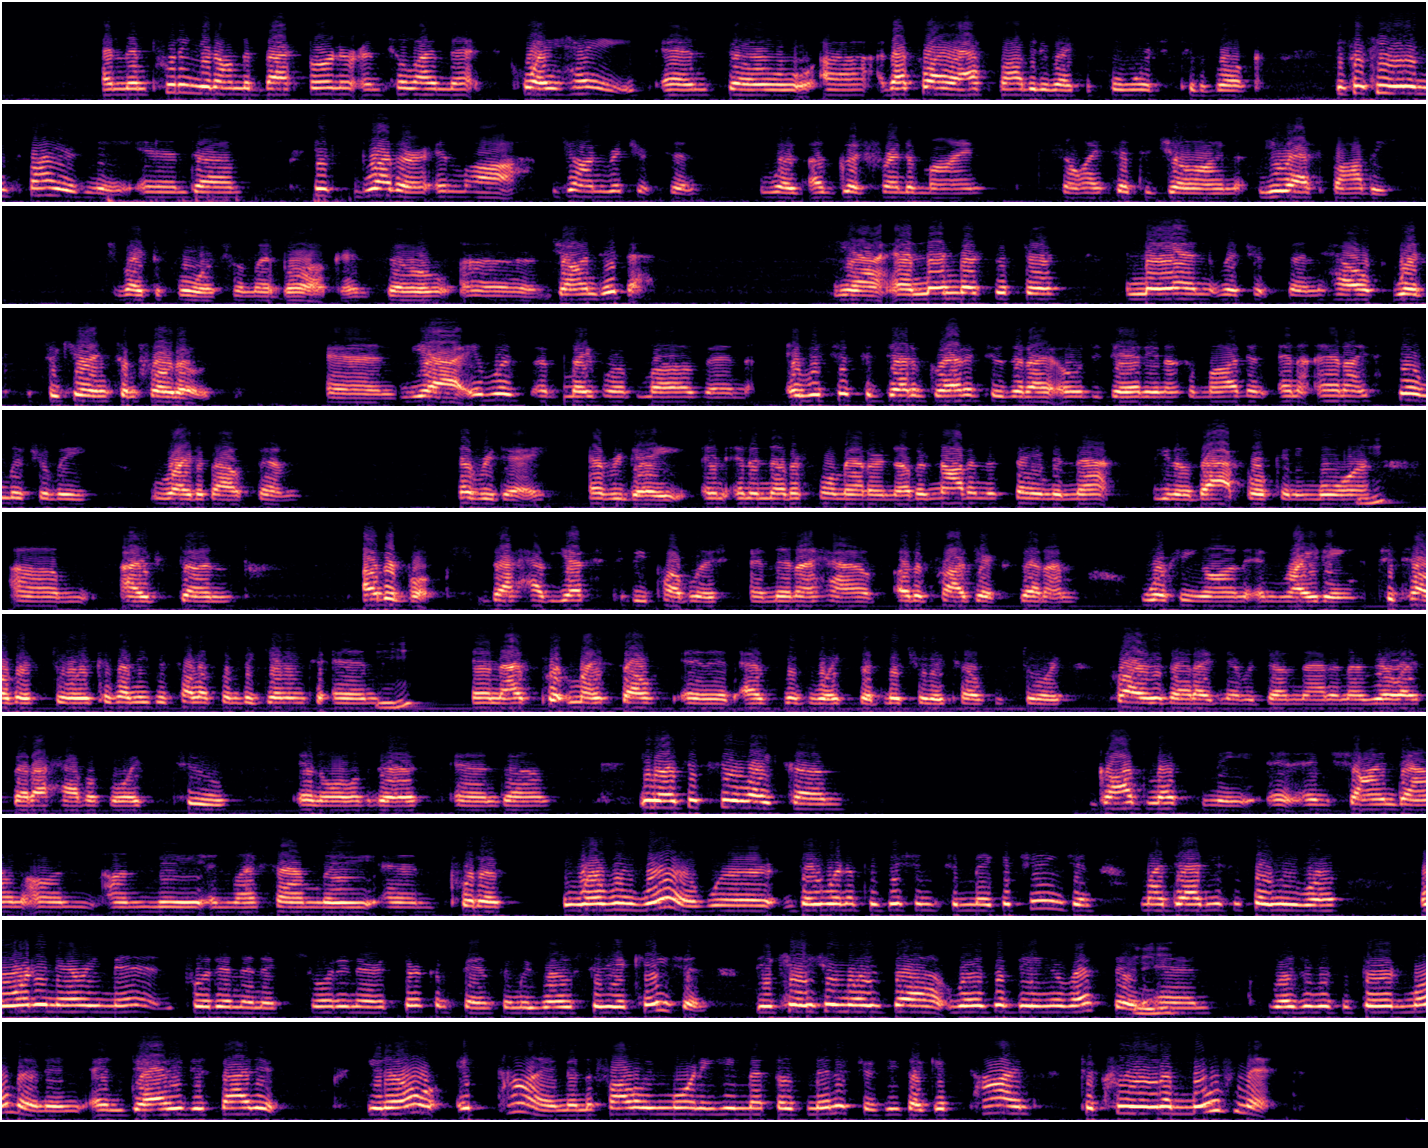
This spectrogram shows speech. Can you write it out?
and then putting it on the back burner until I met Coy Hayes. And so uh, that's why I asked Bobby to write the foreword to the book because he inspired me. And um, his brother-in-law, John Richardson, was a good friend of mine. So I said to John, "You ask Bobby write the foreword for my book," and so uh, John did that. Yeah, and then their sister Nan Richardson helped with securing some photos, and yeah, it was a labor of love, and it was just a debt of gratitude that I owed to Daddy and Uncle Maud, and and, and I still literally write about them every day, every day, in, in another format or another. Not in the same in that you know that book anymore. Um, I've done other books that have yet to be published, and then I have other projects that I'm working on and writing to tell their story because I need to tell it from beginning to end. Mm-hmm. And I've put myself in it as the voice that literally tells the story. Prior to that, I'd never done that, and I realized that I have a voice too in all of this. And um, you know, I just feel like um, God blessed me and, and shined down on on me and my family and put us where we were, where they were in a position to make a change. And my dad used to say we were ordinary men put in an extraordinary circumstance, and we rose to the occasion. The occasion was uh, Rosa being arrested, Mhm. and Rosa was the third woman, and and Daddy decided you know, it's time. And the following morning, he met those ministers. He's like, it's time to create a movement.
